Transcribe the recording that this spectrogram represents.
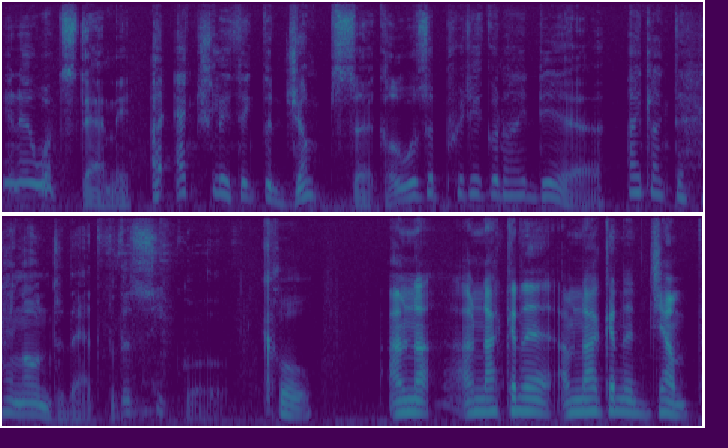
You know what, Stanley? I actually think the jump circle was a pretty good idea. I'd like to hang on to that for the sequel. Cool. I'm not I'm not going to I'm not going to jump.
